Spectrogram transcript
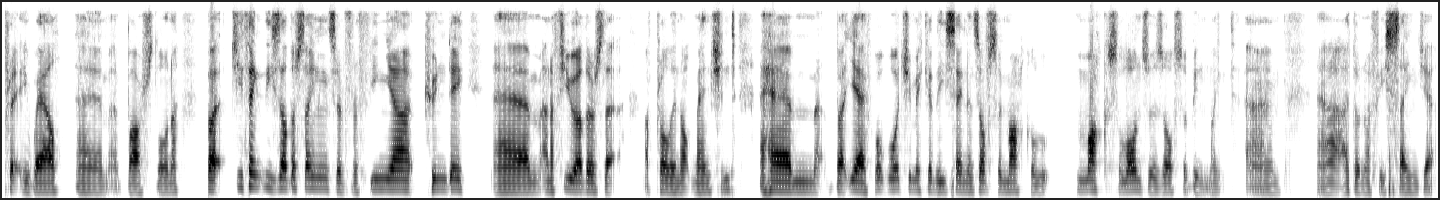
pretty well um, at Barcelona, but do you think these other signings of Raphinha, Koundé, um, and a few others that I've probably not mentioned? Um, but yeah, what what do you make of these signings? Obviously, Marco Marcos Alonso has also been linked. Um, uh, I don't know if he's signed yet.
